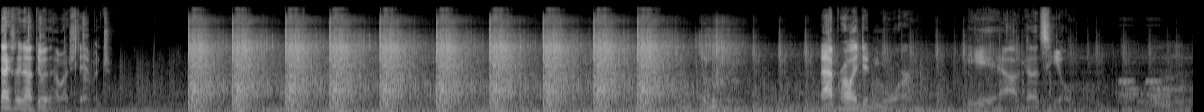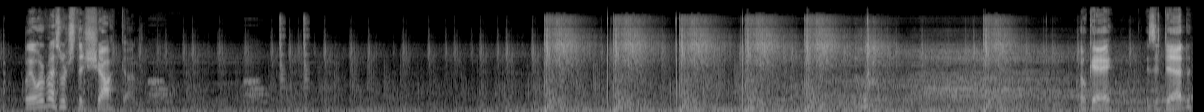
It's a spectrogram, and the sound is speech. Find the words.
It's actually not doing that much damage. That probably did more. Yeah, okay, let's heal. Wait, what if I switch to the shotgun? Okay, is it dead?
